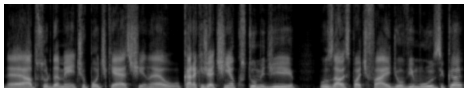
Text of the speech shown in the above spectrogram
né, absurdamente o podcast, né? O cara que já tinha costume de usar o Spotify, de ouvir música,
